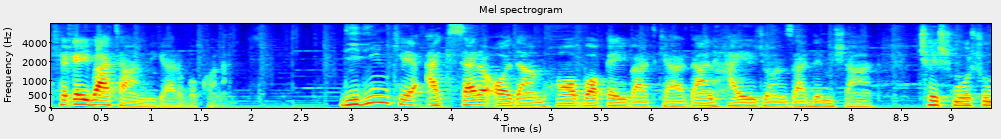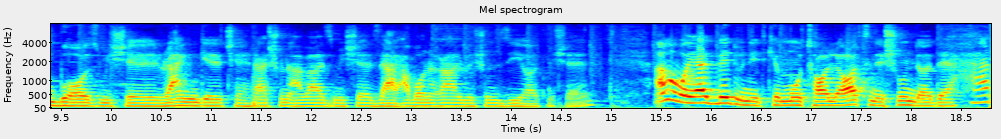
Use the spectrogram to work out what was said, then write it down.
که غیبت هم دیگر رو بکنن. دیدیم که اکثر آدم ها با غیبت کردن هیجان زده میشن. چشماشون باز میشه رنگ چهرهشون عوض میشه ضربان قلبشون زیاد میشه. اما باید بدونید که مطالعات نشون داده هر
